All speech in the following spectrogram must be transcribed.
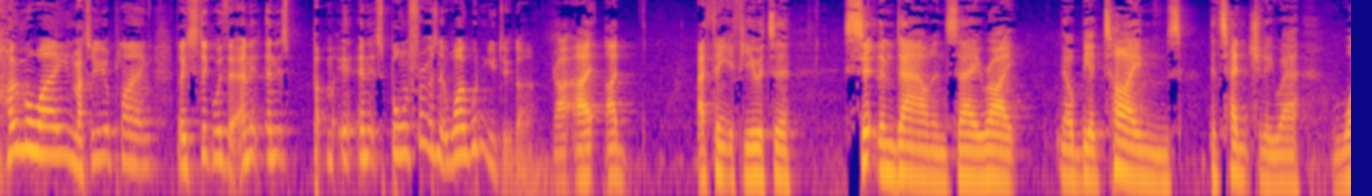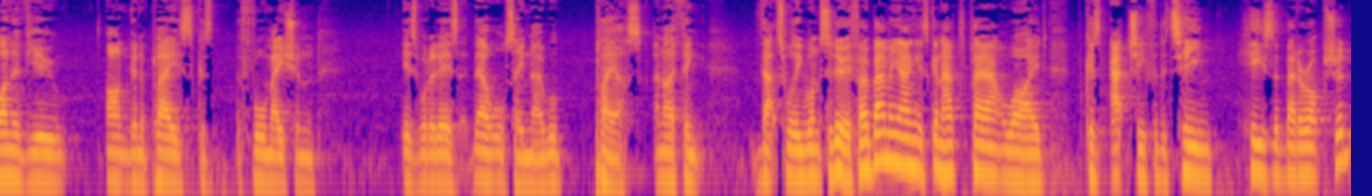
home away, no matter who you're playing, they stick with it, and it, and it's and it's born through, isn't it? Why wouldn't you do that? I, I, I- I think if you were to sit them down and say, right, there'll be at times potentially where one of you aren't going to play because the formation is what it is, they'll all say, no, we'll play us. And I think that's what he wants to do. If Obama Aubameyang is going to have to play out wide because actually for the team, he's the better option,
